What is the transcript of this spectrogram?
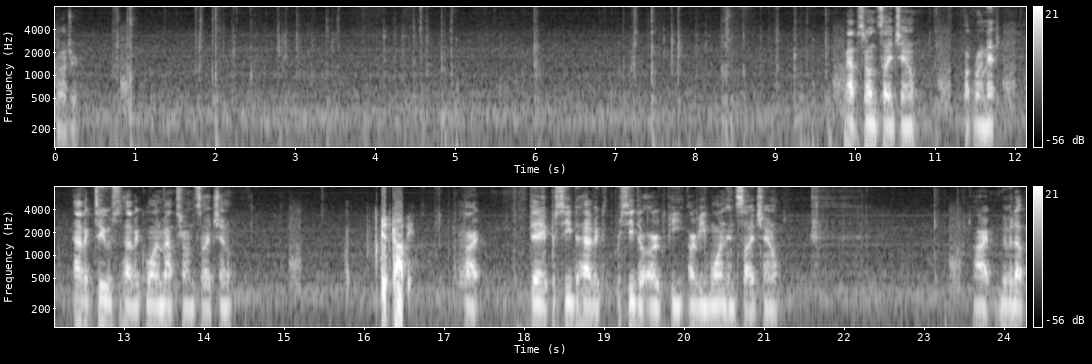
Roger. Maps are on side channel. Fuck wrong net. Havoc 2, this is Havoc 1, maps are on side channel. Good copy. Alright. Day, proceed to Havoc proceed to RP RV one and side channel. Alright, move it up.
